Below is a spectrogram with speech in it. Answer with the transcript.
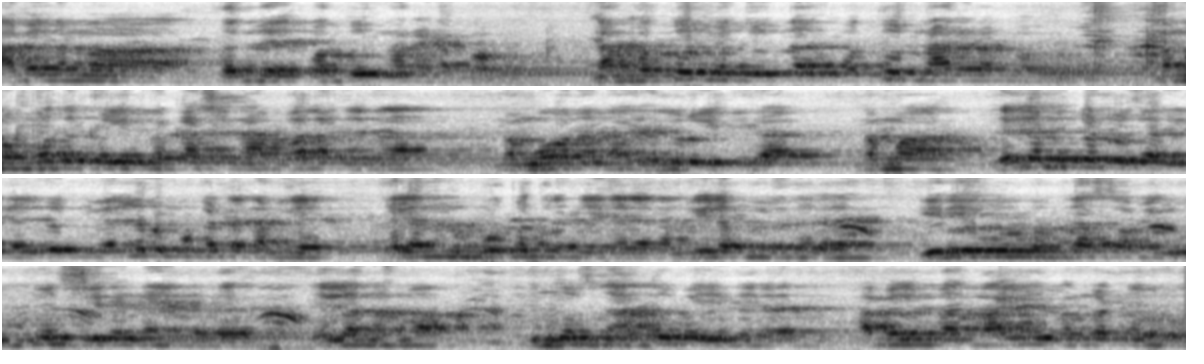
ಆಮೇಲೆ ನಮ್ಮ ತಂದೆ ಪತ್ತೂರು ನಾರಾಯಣಪ್ಪ ಅವರು. ನಮ್ಮ ಪತ್ತೂರು ಮಂಜು ಅಂತ ಪತ್ತೂರು ನಾರಾಯಣಪ್ಪ ಅವರು. ನಮ್ಮ ಮೋದಕಲ್ಲಿ ಪ್ರಕಾಶನ, ಬಾಲಾಜನ ನಮ್ಮ ಮೋಹನನ ಎಲ್ಲರೂ ಇದ್ದೀರಾ? ನಮ್ಮ ಎಲ್ಲ ಮುಖಂಡರು ಸರ್ ಎಲ್ಲರೂ ನೀವೆಲ್ಲರೂ ಮುಖಂಡ ನಮಗೆ. ಎಲ್ಲ ನಮ್ಮ ಭೂಪತ್ರಜ್ಞ ಇದ್ದಾರೆ, ನಮ್ಮ ಲೀಲಪ್ಪ ಇದ್ದಾರೆ. ಹಿರಿಯೂರು ಭದ್ರಾಸ್ವಾಮಿ ಮುತ್ತೂರು ಶ್ರೀರಣ್ಣ ಇದ್ದಾರೆ. ಎಲ್ಲ ನಮ್ಮ ಮುತ್ತೂರು ಅತ್ತೂಬೈ ಇದ್ದಾರೆ. ಆಮೇಲೆ ನಮ್ಮ ತಾಯಿ ರಂಗಣ್ಣವರು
